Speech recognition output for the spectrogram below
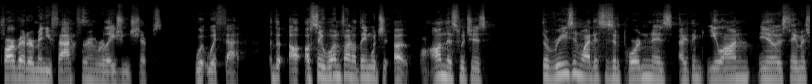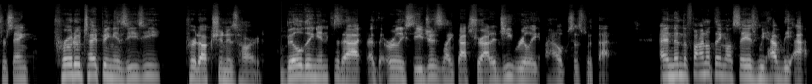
far better manufacturing relationships with, with that. I'll say one final thing, which uh, on this, which is the reason why this is important is I think Elon, you know, is famous for saying prototyping is easy, production is hard. Building into that at the early stages, like that strategy really helps us with that. And then the final thing I'll say is we have the app.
